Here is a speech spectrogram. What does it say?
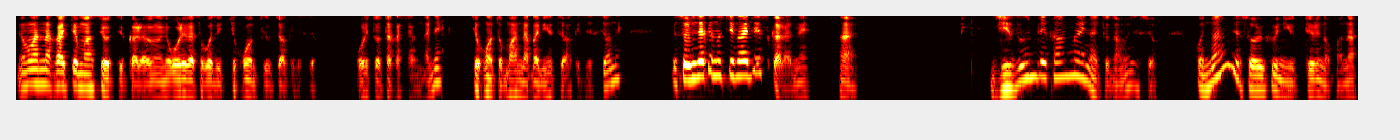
で真ん中空いてますよって言うから、俺がそこでちょこんと打つわけですよ。俺とタカさんがね、ちょこんと真ん中に打つわけですよね。それだけの違いですからね。はい。自分で考えないとダメですよ。これなんでそういうふうに言ってるのかな？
